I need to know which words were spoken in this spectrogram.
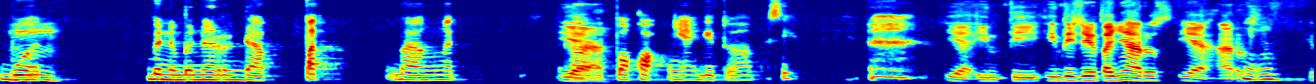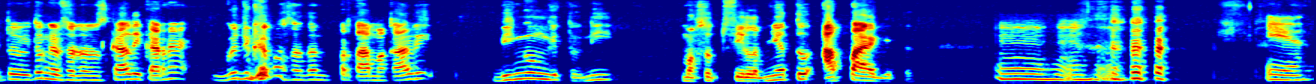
Buat Hmm, bener-bener dapet banget Iya, eh, pokoknya gitu. Apa sih? iya inti inti ceritanya harus ya harus. Mm-mm. itu itu nggak bisa nonton sekali karena gue juga pas nonton pertama kali bingung gitu. Nih maksud filmnya tuh apa gitu? Mm, mm, mm. Iya.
